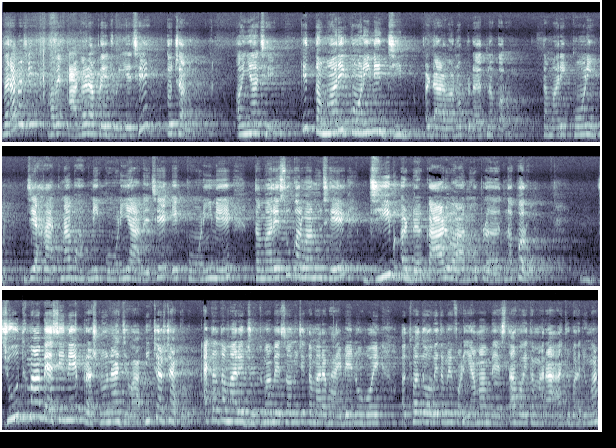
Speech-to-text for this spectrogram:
બરાબર છે? હવે આગળ આપણે જોઈએ છે. તો ચાલો, અહીંયા છે કે તમારી કોણીને જીભ અડાડવાનો પ્રયત્ન કરો. તમારી કોણી, જે હાથના ભાગની કોણી આવે છે, એ કોણીને તમારે શું કરવાનું છે? જીભ અડકાડવાનો પ્રયત્ન કરો. જૂથમાં બેસીને પ્રશ્નોના જવાબની ચર્ચા કરો. આ તો તમારે જૂથમાં બેસવાનું છે, તમારા ભાઈ બહેનો હોય, અથવા તો હવે તમે ફળિયામાં બેસતા હોય, તમારા આજુબાજુમાં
